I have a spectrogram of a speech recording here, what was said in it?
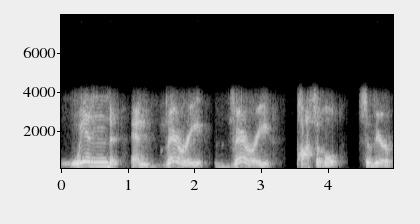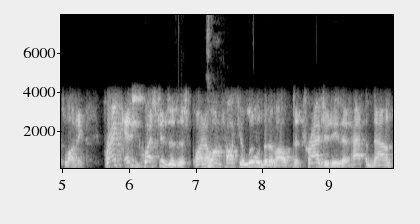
wind, and very, very possible severe flooding. Frank, any questions at this point? I want to talk to you a little bit about the tragedy that happened down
